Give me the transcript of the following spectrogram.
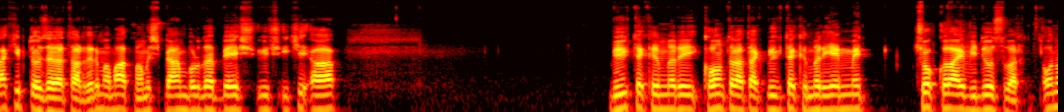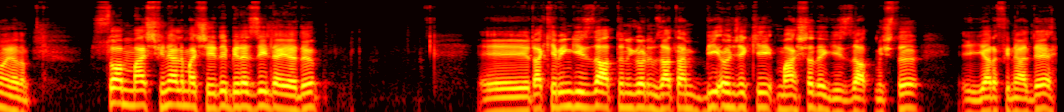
Rakip de özel atar dedim ama atmamış. Ben burada 5-3-2-A büyük takımları kontra atak büyük takımları yenme çok kolay videosu var. Onu oynadım. Son maç final maçıydı. Brezilya'ydı. Ee, rakibin gizli attığını gördüm. Zaten bir önceki maçta da gizli atmıştı. Ee, yarı finalde.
